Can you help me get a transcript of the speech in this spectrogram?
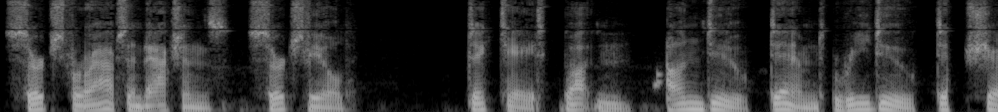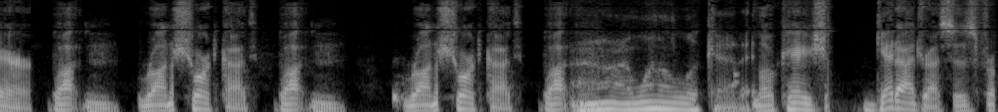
Search for apps and actions. Search field. Dictate button. Undo. Dimmed. Redo. Dip, share button. Run shortcut button. Run shortcut button. Uh, I want to look at it. Location. Get addresses from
